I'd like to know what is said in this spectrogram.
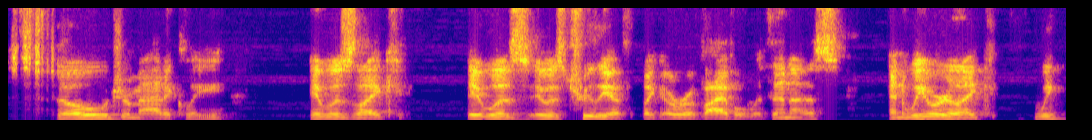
so dramatically. It was like it was it was truly a like a revival within us, and we were like we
